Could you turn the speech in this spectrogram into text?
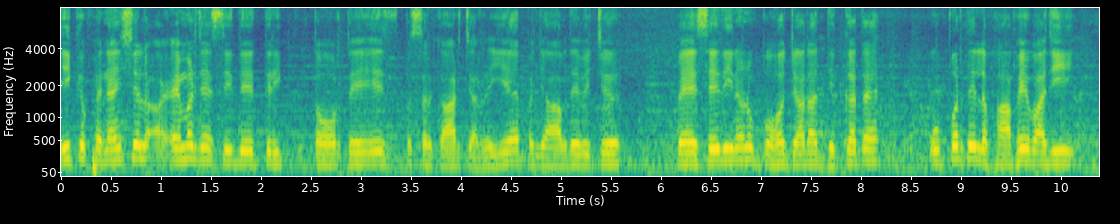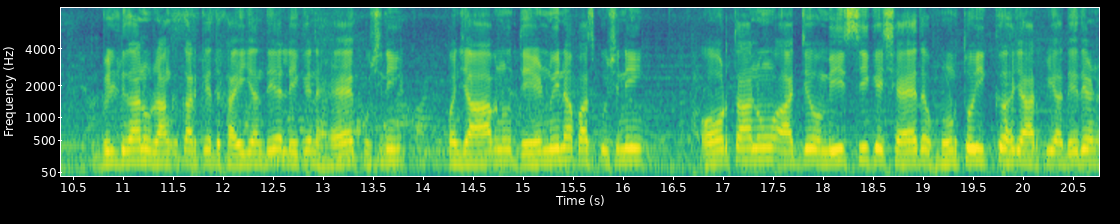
ਇੱਕ ਫਾਈਨੈਂਸ਼ੀਅਲ ਐਮਰਜੈਂਸੀ ਦੇ ਤਰੀਕ, ਤੌਰ ਤੇ ਇਹ ਸਰਕਾਰ ਚੱਲ ਰਹੀ ਹੈ। ਪੰਜਾਬ ਦੇ ਵਿੱਚ ਪੈਸੇ ਦੀ ਇਹਨਾਂ ਨੂੰ ਬਹੁਤ ਜ਼ਿਆਦਾ ਦਿੱਕਤ ਹੈ। ਉੱਪਰ ਤੇ ਲਫਾਫੇਬਾਜੀ ਬਿਲਡਿੰਗਾਂ ਨੂੰ ਰੰਗ ਕਰਕੇ ਦਿਖਾਈ ਜਾਂਦੇ ਆ, ਲੇਕਿਨ ਹੈ ਕੁਛ ਨਹੀਂ। ਪੰਜਾਬ ਨੂੰ ਦੇਣ ਨੂੰ ਇਹਨਾਂ ਪਾਸ ਕੁਛ ਨਹੀਂ। ਔਰਤਾਂ ਨੂੰ ਅੱਜ ਉਮੀਦ ਸੀ ਕਿ ਸ਼ਾਇਦ ਹੁਣ ਤੋਂ 1000 ਰੁਪਇਆ ਦੇ ਦੇਣ,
